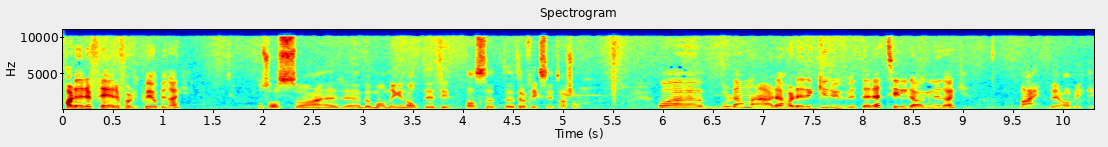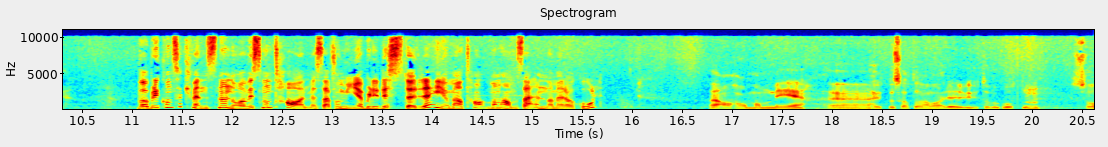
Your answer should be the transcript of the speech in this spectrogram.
Har dere flere folk på jobb i dag? Hos oss så er bemanningen alltid tilpasset trafikksituasjonen. Og hvordan er det, Har dere gruet dere til dagen i dag? Nei, det har vi ikke. Hva blir konsekvensene nå hvis man tar med seg for mye? Blir det større i og med at man har med seg enda mer alkohol? Har man med eh, høyt beskatta varer utover kvoten, så,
